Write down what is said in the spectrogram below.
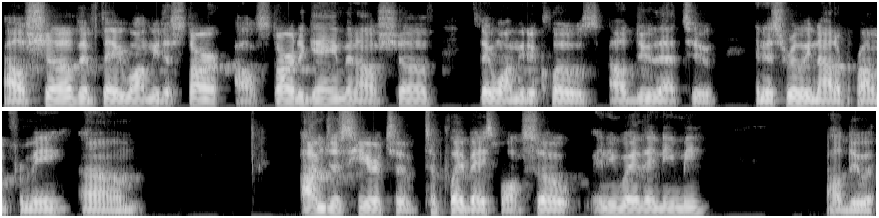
I'll shove. If they want me to start. I'll start a game and I'll shove they want me to close. I'll do that too, and it's really not a problem for me. Um, I'm just here to to play baseball. So any way they need me, I'll do it.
